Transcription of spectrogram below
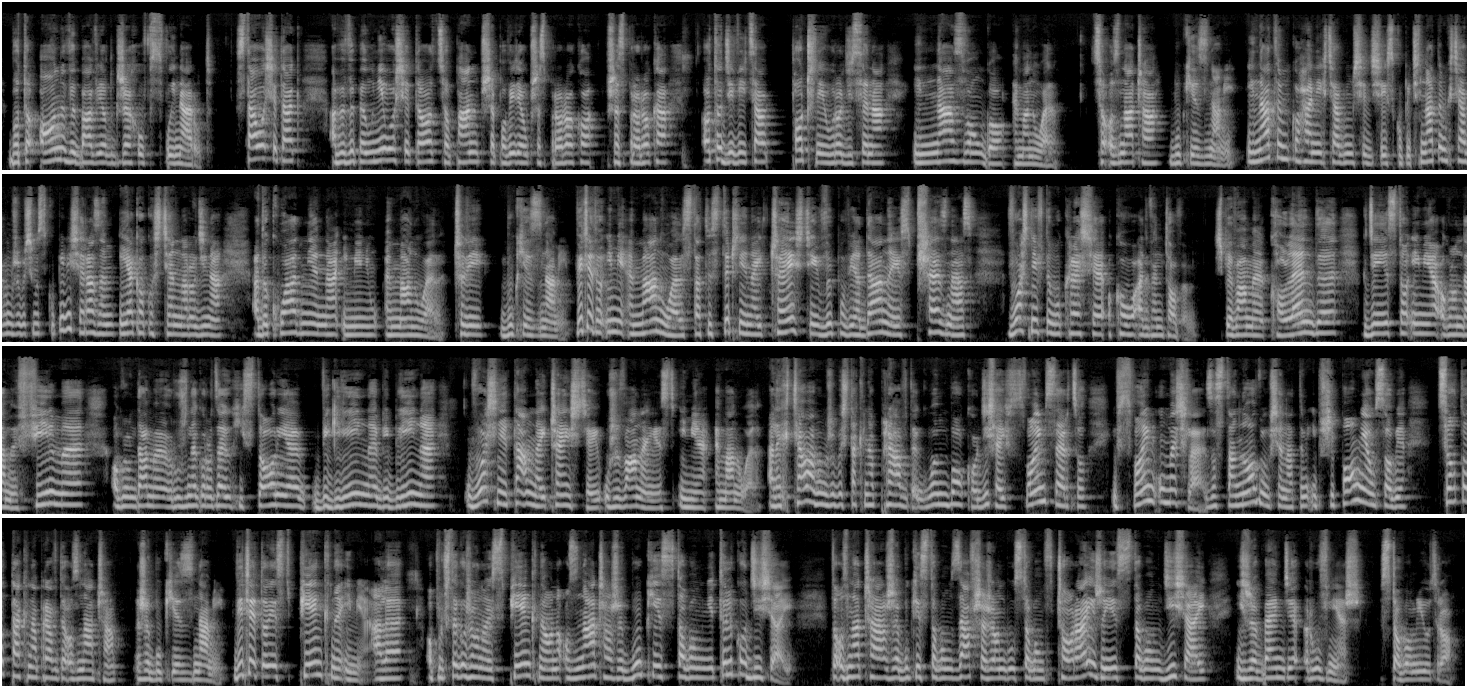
bo to On wybawi od grzechów swój naród. Stało się tak, aby wypełniło się to, co Pan przepowiedział przez proroka, przez proroka oto dziewica pocznie urodzi syna i nazwą go Emanuel, co oznacza Bóg jest z nami. I na tym, kochani, chciałabym się dzisiaj skupić. Na tym chciałabym, żebyśmy skupili się razem jako kościelna rodzina, a dokładnie na imieniu Emanuel, czyli Bóg jest z nami. Wiecie, to imię Emanuel statystycznie najczęściej wypowiadane jest przez nas właśnie w tym okresie okołoadwentowym. Śpiewamy kolendy, gdzie jest to imię, oglądamy filmy, oglądamy różnego rodzaju historie wigilijne, biblijne. Właśnie tam najczęściej używane jest imię Emanuel. Ale chciałabym, żebyś tak naprawdę głęboko dzisiaj w swoim sercu i w swoim umyśle zastanowił się nad tym i przypomniał sobie, co to tak naprawdę oznacza, że Bóg jest z nami. Wiecie, to jest piękne imię, ale oprócz tego, że ono jest piękne, ono oznacza, że Bóg jest z Tobą nie tylko dzisiaj. To oznacza, że Bóg jest z Tobą zawsze, że On był z Tobą wczoraj, że jest z Tobą dzisiaj i że będzie również z Tobą jutro.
